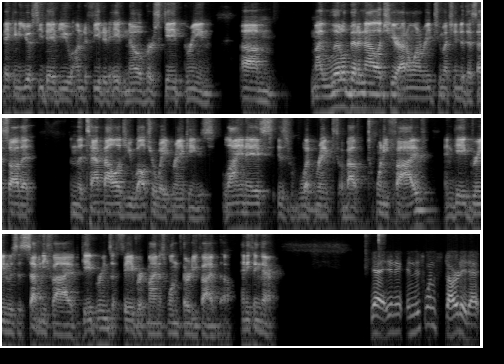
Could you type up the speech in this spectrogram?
making a UFC debut, undefeated 8 0 versus Gabe Green. Um, my little bit of knowledge here, I don't want to read too much into this. I saw that in the Tapology welterweight rankings, Lainez is what ranked about 25, and Gabe Green was a 75. Gabe Green's a favorite, minus 135, though. Anything there? Yeah, and, it, and this one started at,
